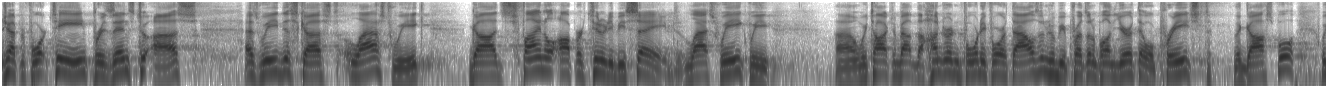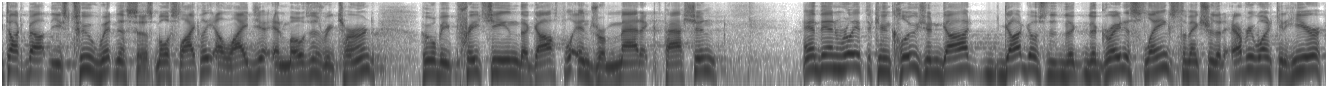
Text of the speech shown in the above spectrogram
Chapter 14 presents to us, as we discussed last week, God's final opportunity to be saved. Last week we uh, we talked about the 144,000 who will be present upon the earth that will preach the gospel. We talked about these two witnesses, most likely Elijah and Moses returned, who will be preaching the gospel in dramatic fashion. And then, really, at the conclusion, God, God goes to the, the greatest lengths to make sure that everyone can hear.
